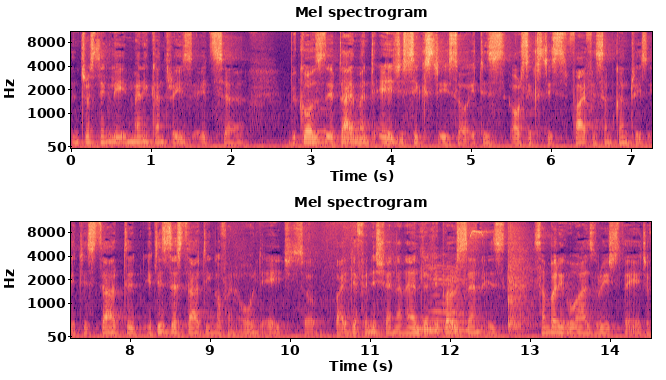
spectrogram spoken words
interestingly, in many countries, it's because retirement age is 60 so it is or 65 in some countries it is started it is the starting of an old age so by definition an elderly yes. person is somebody who has reached the age of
